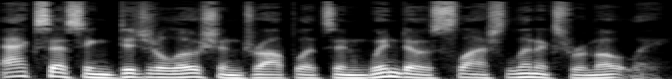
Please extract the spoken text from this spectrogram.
Accessing DigitalOcean droplets in Windows/Linux remotely.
